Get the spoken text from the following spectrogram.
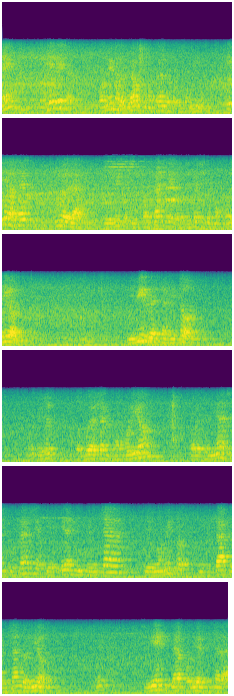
¿Eh? ¿Entiendes eso? Comemos lo que vamos encontrando por el camino. Este va a ser uno de los elementos importantes de los ejércitos napoleónicos. Vivir del territorio. Eso lo puede hacer Napoleón por determinadas circunstancias que eran impensadas en el momento en que estaba pensando Dios. Si bien ya podía empezar a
